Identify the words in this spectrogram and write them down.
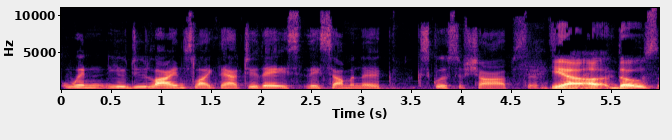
when you do lines like that, do they they sell them in the exclusive shops? And Yeah, uh, those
